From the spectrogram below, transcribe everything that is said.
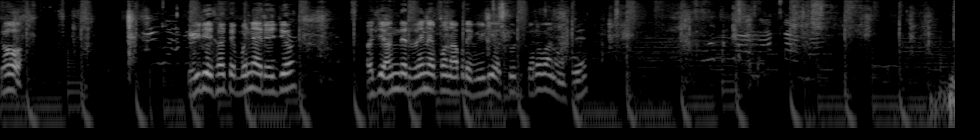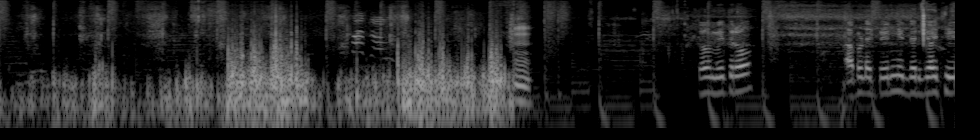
જો વીડિયો સાથે બન્યા રહેજો. હજી અંદર જઈને પણ આપણે વીડિયો શૂટ કરવાનો છે. તો મિત્રો, આપણે તેરની દરગાહથી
